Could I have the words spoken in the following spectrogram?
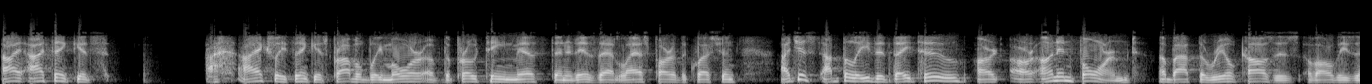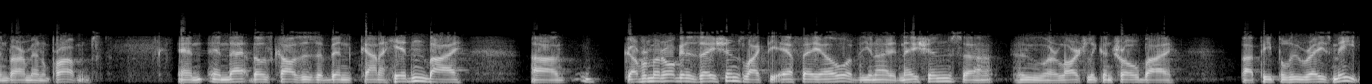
I, I think it's I actually think it's probably more of the protein myth than it is that last part of the question. I just I believe that they too are are uninformed about the real causes of all these environmental problems, and and that those causes have been kind of hidden by uh, government organizations like the FAO of the United Nations, uh, who are largely controlled by by people who raise meat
